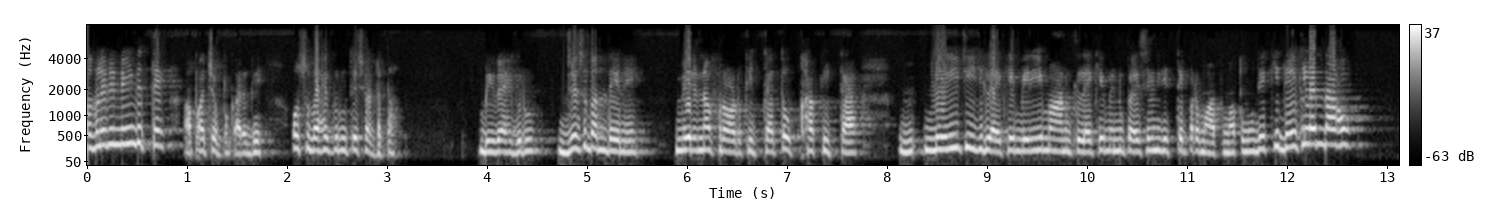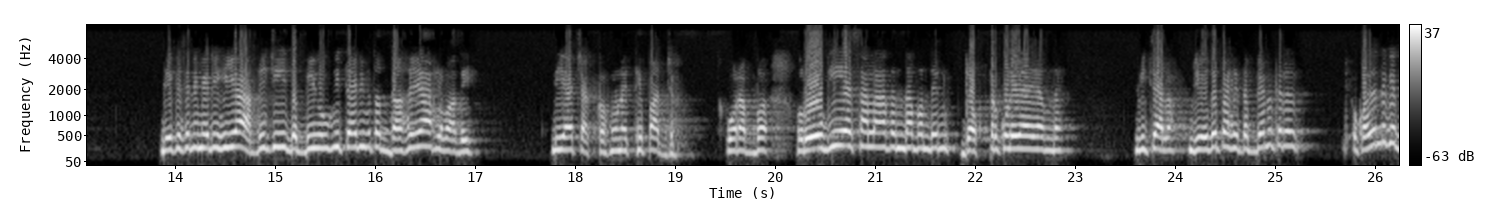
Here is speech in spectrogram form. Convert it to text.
ਅਗਲੇ ਨੇ ਨਹੀਂ ਦਿੱਤੇ, ਆਪਾਂ ਚੁੱਪ ਕਰ ਗਏ। ਉਸ ਵਾਹਿਗੁਰੂ ਤੇ ਛੱਡਤਾ। ਵੀ ਵਾਹਿਗੁਰੂ, ਜਿਸ ਬੰਦੇ ਨੇ ਮੇਰੇ ਨਾਲ ਫਰਾਡ ਕੀਤਾ, ਧੋਖਾ ਕੀਤਾ ਮੇਰੀ ਚੀਜ਼ ਲੈ ਕੇ, ਮੇਰੀ ਇਮਾਨਤ ਲੈ ਕੇ ਮੈਨੂੰ ਪੈਸੇ ਨਹੀਂ ਦਿੱਤੇ ਪਰਮਾਤਮਾ ਤੂੰ ਦੇਖੀ ਦੇਖ ਲੈਂਦਾ ਉਹ? ਜੇ ਕਿਸੇ ਨੇ ਮੇਰੀ 1000 ਦੀ ਚੀਜ਼ ਦੱਬੀ ਹੋਊਗੀ ਤਾਂ ਇਹ ਨਹੀਂ ਪਤਾ 10000 ਲਵਾ ਦੇ। ਵੀ ਆ ਚੱਕ, ਹੁਣ ਇੱਥੇ ਭੱਜ। ਉਹ ਰੱਬ ਰੋਗ ਹੀ ਐਸਾ ਲਾ ਦਿੰਦਾ ਬੰਦੇ ਨੂੰ, ਡਾਕਟਰ ਕੋਲੇ ਲੈ ਜਾਂਦਾ। ਵੀ ਚੱਲ, ਜੇ ਉਹਦੇ ਪੈਸੇ ਦੱਬੇ ਨਾ ਤੇਰੇ, ਉਹ ਕਹਿੰਦੇ ਨੇ ਕਿ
